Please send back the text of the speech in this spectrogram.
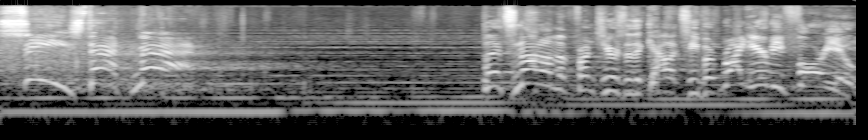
Seize that man! But it's not on the frontiers of the galaxy, but right here before you.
